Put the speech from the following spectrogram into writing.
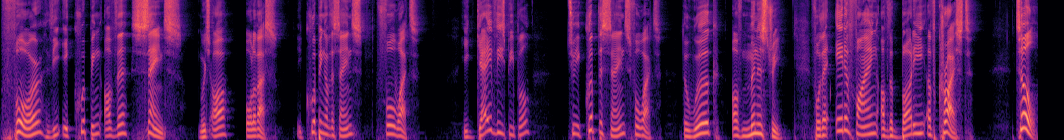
For the equipping of the saints, which are all of us. Equipping of the saints for what? He gave these people to equip the saints for what? The work of ministry, for the edifying of the body of Christ. Till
